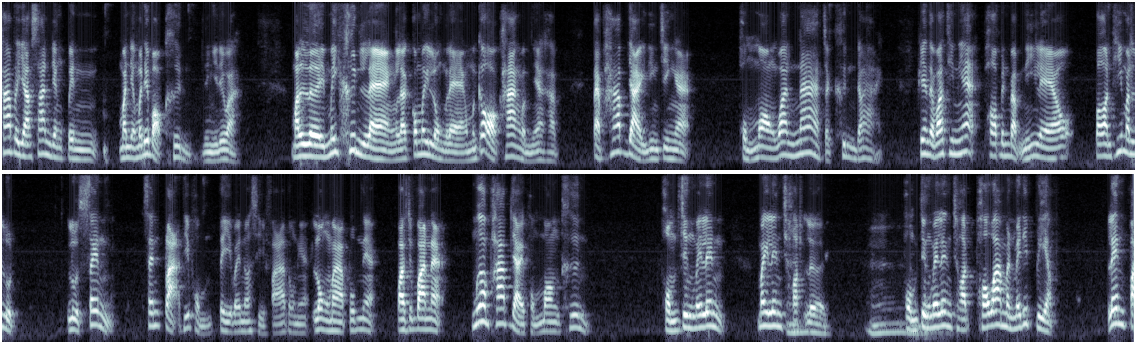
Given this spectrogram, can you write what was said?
ภาพระยะสั้นยังเป็นมันยังไม่ได้บอกขึ้นอย่างนี้ดีกว่า มันเลยไม่ขึ้นแรงแล้วก็ไม่ลงแรง มันก็ออกข้างแบบนี้ครับ แต่ภาพใหญ่จริง ๆอะผมมองว่าน่าจะขึ้นได้ เพียงแต่ว่าทีเนี้ยพอเป็นแบบนี้แล้ว ตอนที่มันหลุดหลุดเส้นเส้นประที่ผมตีไว้นอสีฟ้าตรงเนี้ย ลงมาปุ๊บเนี่ย ปัจจุบันน่ะ เมื่อภาพใหญ่ผมมองขึ้น ผมจึงไม่เล่นไม่เล่นช็อตเลยผมจึงไม่เล่นช็อตเพราะว่ามันไม่ได้เปรียบ เล่นไป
